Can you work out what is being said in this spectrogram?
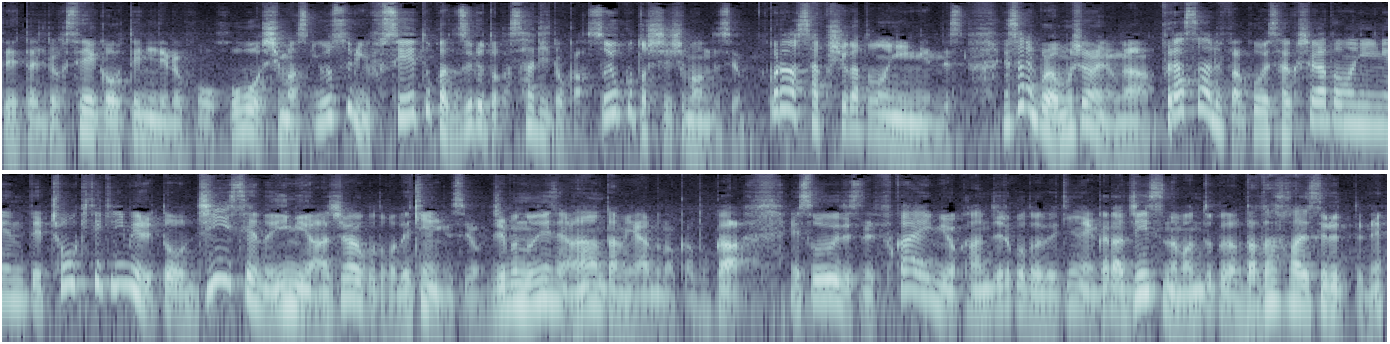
れたりとか、成果を手に入れる方法をします。要するに不正とかズルとか詐欺とか、そういうことをしてしまうんですよ。これは作者型の人間です。でさらにこれ面白いのが、プラスアルファこういう作者型の人間って長期的に見ると人生の意味を味わうことができないんですよ。自分の人生が何のためにあるのかとか、そういうですね、深い意味を感じることができないから、人生の満足度はだだされするってね、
